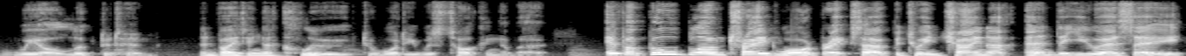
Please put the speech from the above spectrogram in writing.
We all looked at him inviting a clue to what he was talking about. If a full blown trade war breaks out between China and the USA,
